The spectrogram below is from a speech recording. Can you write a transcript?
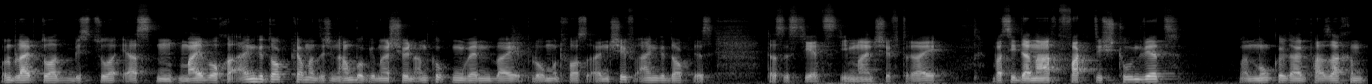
und bleibt dort bis zur ersten Maiwoche eingedockt. Kann man sich in Hamburg immer schön angucken, wenn bei Blom und Voss ein Schiff eingedockt ist. Das ist jetzt die Mein Schiff 3. Was sie danach faktisch tun wird, man munkelt ein paar Sachen,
